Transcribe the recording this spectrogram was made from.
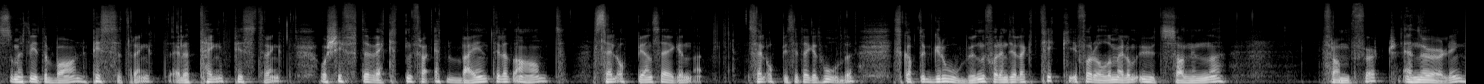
som et lite barn, pissetrengt, eller tenkt pissetrengt, å skifte vekten fra et bein til et annet, selv oppi, egen, selv oppi sitt eget hode, skapte grobunn for en dialektikk i forholdet mellom utsagnene framført, en nøling,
